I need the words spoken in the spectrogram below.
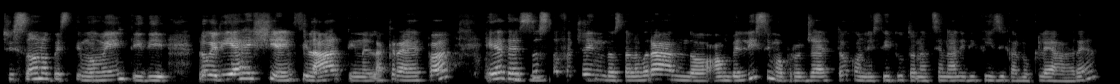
ci sono questi momenti di, dove riesci a infilarti nella crepa e adesso sto facendo, sto lavorando a un bellissimo progetto con l'Istituto Nazionale di Fisica Nucleare.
